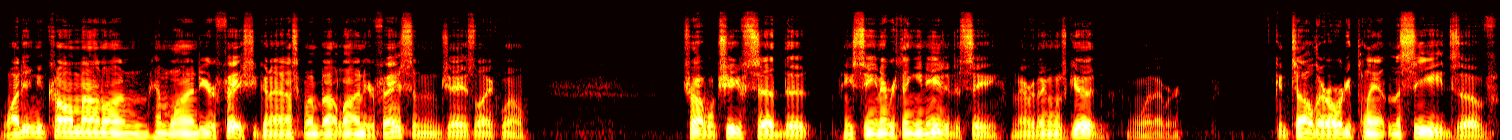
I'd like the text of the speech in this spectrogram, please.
why didn't you call him out on him lying to your face? You gonna ask him about lying to your face? And Jey's like, well, tribal chief said that he's seen everything he needed to see and everything was good or whatever. Can tell they're already planting the seeds of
